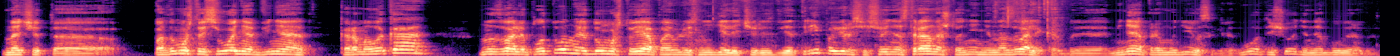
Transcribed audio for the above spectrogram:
Значит, э, потому что сегодня обвиняют Карамалака, назвали Платона. Я думаю, что я появлюсь недели через 2-3 по версии. Сегодня странно, что они не назвали, как бы, меня я прям удивился. Говорит, вот еще один, я был уверен.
